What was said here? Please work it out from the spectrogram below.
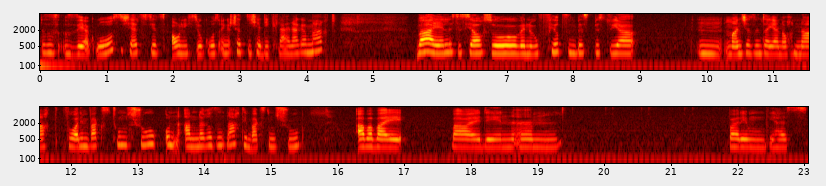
Das ist sehr groß. Ich hätte es jetzt auch nicht so groß eingeschätzt. Ich hätte die kleiner gemacht. Weil es ist ja auch so, wenn du 14 bist, bist du ja. Hm, manche sind da ja noch nach vor dem Wachstumsschub und andere sind nach dem Wachstumsschub. Aber bei, bei den ähm, bei dem, wie heißt's?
